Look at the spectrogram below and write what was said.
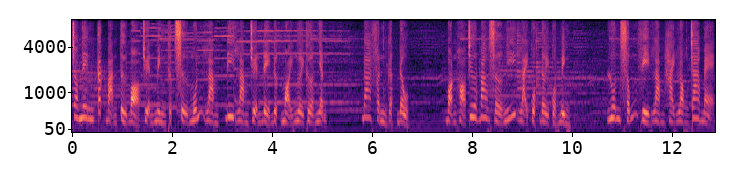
Cho nên các bạn từ bỏ chuyện mình thực sự muốn làm, đi làm chuyện để được mọi người thừa nhận. Đa phần gật đầu. Bọn họ chưa bao giờ nghĩ lại cuộc đời của mình. Luôn sống vì làm hài lòng cha mẹ,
